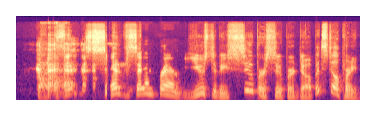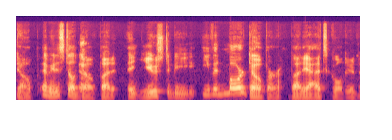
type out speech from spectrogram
San, San San Fran used to be super super dope. It's still pretty dope. I mean, it's still Yeah. dope, but it used to be even more doper. But yeah, it's cool, dude.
